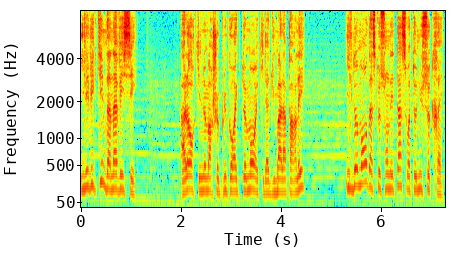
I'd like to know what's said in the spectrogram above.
il est victime d'un AVC. Alors qu'il ne marche plus correctement et qu'il a du mal à parler, il demande à ce que son état soit tenu secret.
